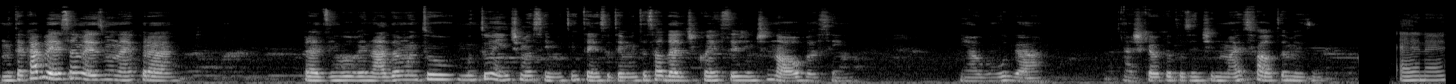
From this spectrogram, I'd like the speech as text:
muita cabeça mesmo, né, pra, pra desenvolver nada muito, muito íntimo, assim, muito intenso. Eu tenho muita saudade de conhecer gente nova, assim, em algum lugar. Acho que é o que eu tô sentindo mais falta mesmo. É, né?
